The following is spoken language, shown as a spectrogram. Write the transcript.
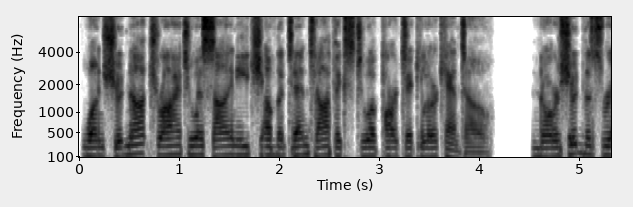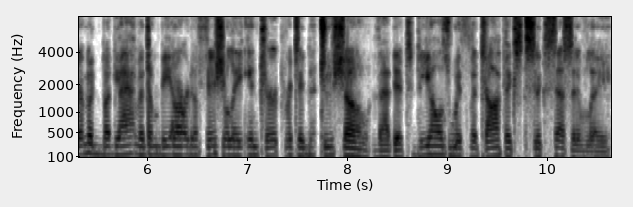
One should not try to assign each of the ten topics to a particular canto. Nor should the Srimad Bhagavatam be artificially interpreted to show that it deals with the topics successively.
